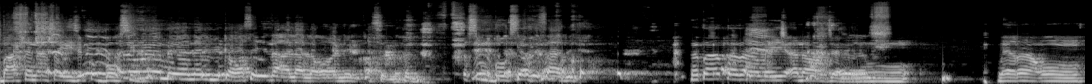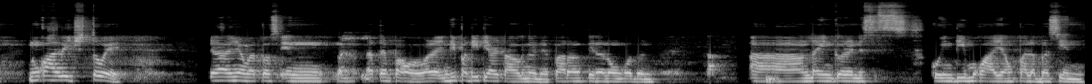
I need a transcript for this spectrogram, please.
Basta nasa isip ko, Bogs Alam mo yun. yun, ako kasi inaalala ko ano yung kasunod. Tapos yung Bogs na, Sabi sabi, Natatara, may ano ako dyan, yung, meron akong, nung college to eh, kaya niya matos in, nag-attempt ako, wala, hindi pa DTR tawag nun eh, parang tinanong ko dun, ah, ang line ko nun is, kung hindi mo kayang palabasin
